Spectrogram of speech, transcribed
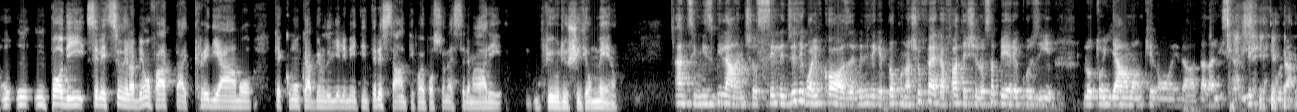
un, un, po' di selezione l'abbiamo fatta e crediamo che comunque abbiano degli elementi interessanti, poi possono essere magari più riusciti o meno anzi mi sbilancio, se leggete qualcosa e vedete che è proprio una ciofeca, fatecelo sapere così lo togliamo anche noi da, dalla lista di lettura,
